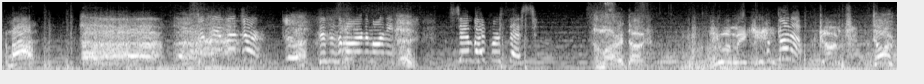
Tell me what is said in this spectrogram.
Come Amara, don't. You won't make it. I'm gonna! Don't! Don't!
